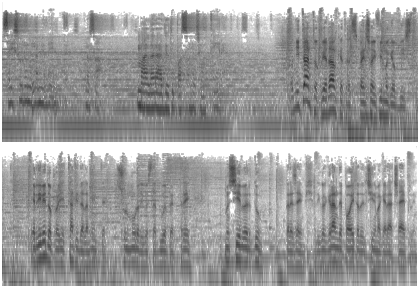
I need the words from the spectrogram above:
Sei solo nella mia mente, lo so, ma alla radio ti possono sentire. Ogni tanto qui ad Alcatraz penso ai film che ho visto e rivedo proiettati dalla mente sul muro di questa 2x3 Monsieur Verdoux, per esempio, di quel grande poeta del cinema che era Chaplin.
